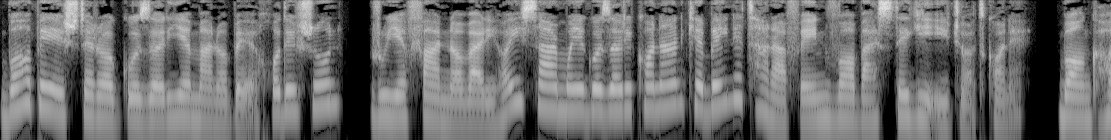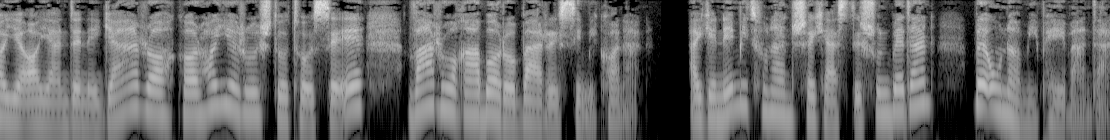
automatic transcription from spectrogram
با به اشتراک گذاری منابع خودشون روی فناوری های سرمایه گذاری کنن که بین طرفین وابستگی ایجاد کنه. بانک های آینده نگر راهکارهای رشد و توسعه و رقبا رو بررسی می‌کنن. اگه نمی‌تونن شکستشون بدن به اونا میپیوندن.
